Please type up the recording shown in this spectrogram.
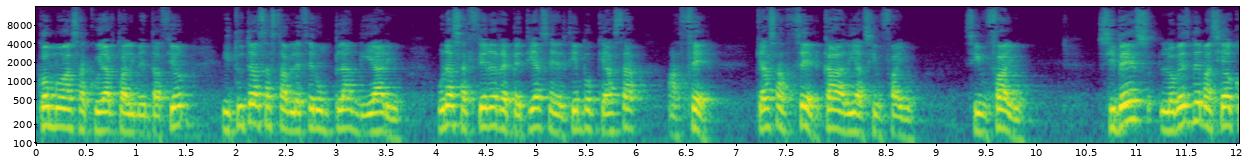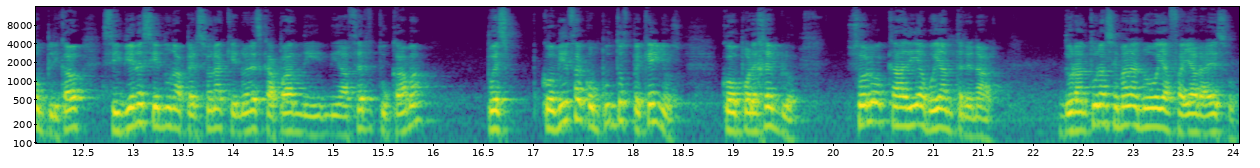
¿Cómo vas a cuidar tu alimentación? Y tú te vas a establecer un plan diario, unas acciones repetidas en el tiempo que vas a hacer. que vas a hacer cada día sin fallo, sin fallo. Si ves, lo ves demasiado complicado, si vienes siendo una persona que no eres capaz ni, ni de hacer tu cama, pues comienza con puntos pequeños, como por ejemplo, solo cada día voy a entrenar. Durante una semana no voy a fallar a eso.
